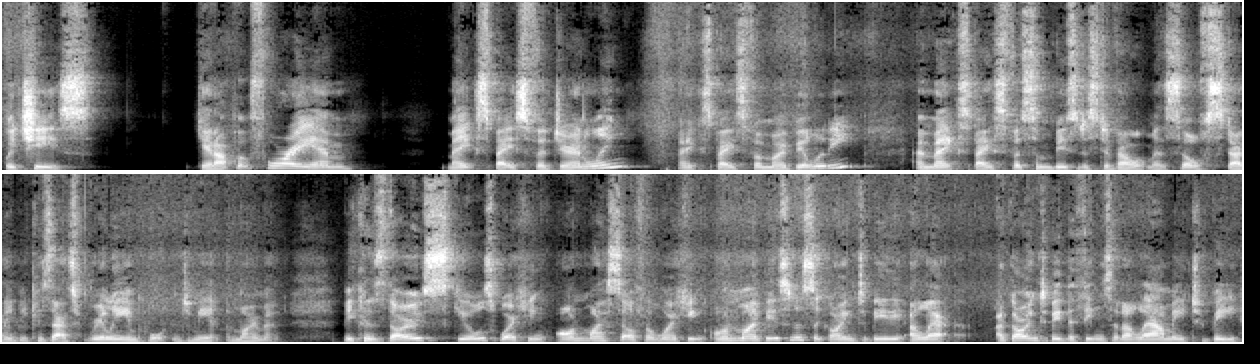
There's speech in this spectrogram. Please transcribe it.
which is get up at 4 a.m., make space for journaling, make space for mobility, and make space for some business development self study because that's really important to me at the moment. Because those skills, working on myself and working on my business, are going to be allow, are going to be the things that allow me to be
